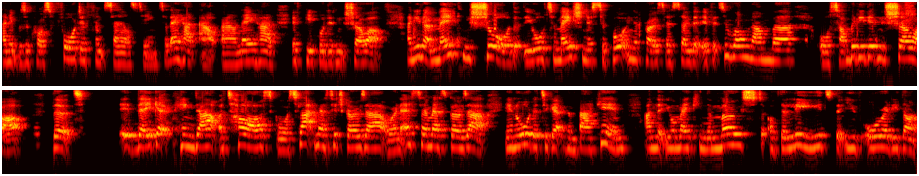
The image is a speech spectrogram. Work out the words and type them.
and it was across four different sales teams. So they had outbound they had if people didn't show up. And you know making sure that the automation is supporting the process so that if it's a wrong number or somebody didn't show up that it, they get pinged out a task or a Slack message goes out or an SMS goes out in order to get them back in, and that you're making the most of the leads that you've already done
